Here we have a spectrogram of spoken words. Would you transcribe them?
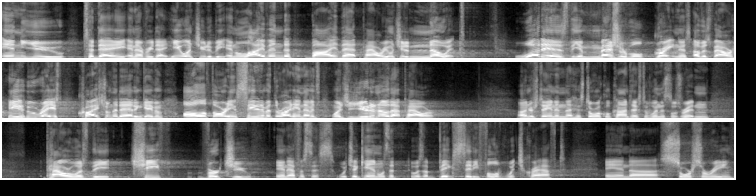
in you today and every day. He wants you to be enlivened by that power. He wants you to know it. What is the immeasurable greatness of his power? He who raised Christ from the dead and gave him all authority and seated him at the right hand of heaven wants you to know that power. Understand in the historical context of when this was written, power was the chief virtue in Ephesus, which again was a, was a big city full of witchcraft and uh, sorcery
